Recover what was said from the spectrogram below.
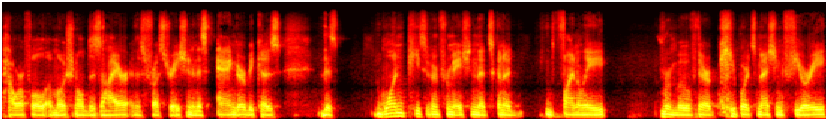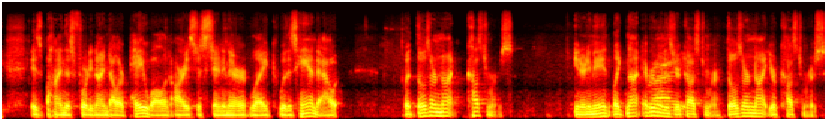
powerful emotional desire and this frustration and this anger because this one piece of information that's going to finally remove their keyboard smashing fury is behind this $49 paywall and Ari's just standing there like with his hand out. But those are not customers. You know what I mean? Like not everyone right. is your customer. Those are not your customers.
